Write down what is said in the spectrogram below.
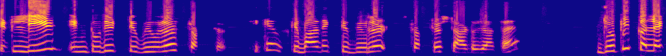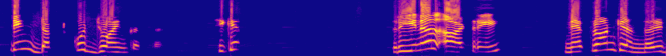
it lead in to tubular structure ठीक है? उसके बाद एक ट्यूब्यूलर स्ट्रक्चर स्टार्ट हो जाता है, जो कि कलेक्टिंग डक्ट को ज्वाइन करता है, ठीक है? रीनल आर्टरी नेफ्रॉन के अंदर it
